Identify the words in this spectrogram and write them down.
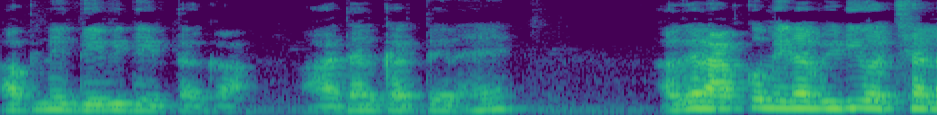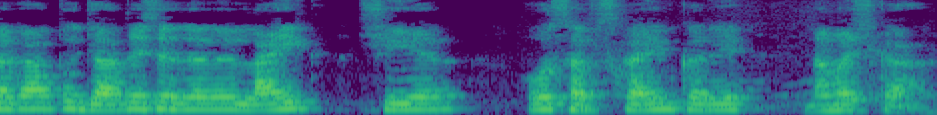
अपने देवी देवता का आदर करते रहें। अगर आपको मेरा वीडियो अच्छा लगा तो ज़्यादा से ज़्यादा लाइक, शेयर और सब्सक्राइब करें। नमस्कार।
